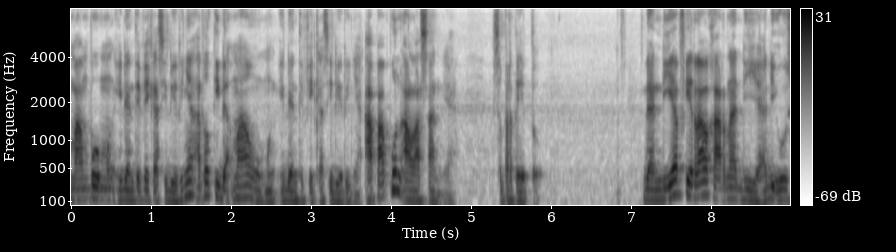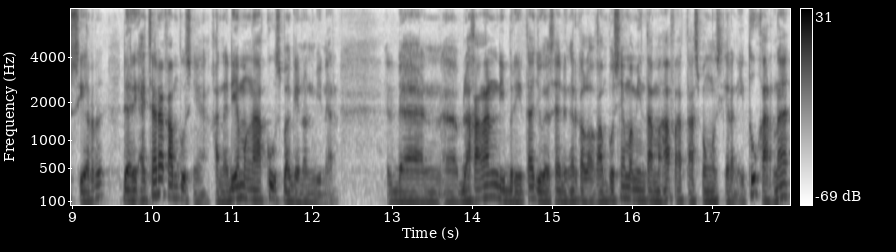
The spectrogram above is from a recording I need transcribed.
mampu mengidentifikasi dirinya atau tidak mau mengidentifikasi dirinya, apa pun alasannya, seperti itu. Dan dia viral karena dia diusir dari acara kampusnya karena dia mengaku sebagai non-biner. Dan e, belakangan di berita juga saya dengar kalau kampusnya meminta maaf atas pengusiran itu karena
